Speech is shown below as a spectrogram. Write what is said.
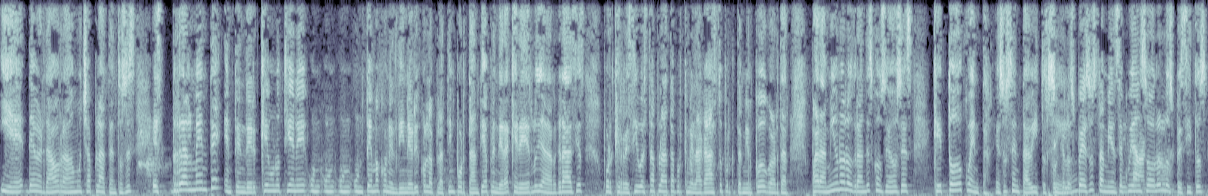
y he de verdad ahorrado mucha plata. Entonces, es realmente entender que uno tiene un, un, un, tema con el dinero y con la plata importante y aprender a quererlo y a dar gracias porque recibo esta plata, porque me la gasto, porque también puedo guardar. Para mí, uno de los grandes consejos es que todo cuenta, esos centavitos, porque los pesos también se cuidan solos, los pesitos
